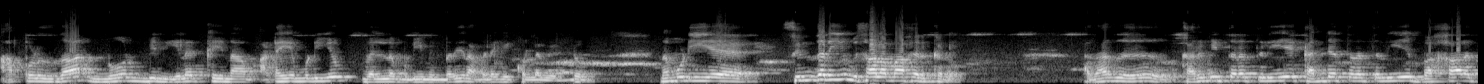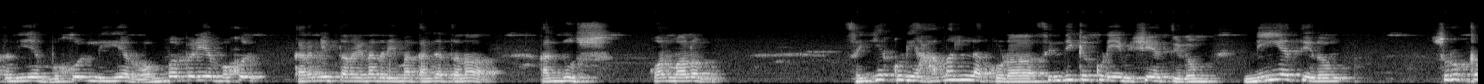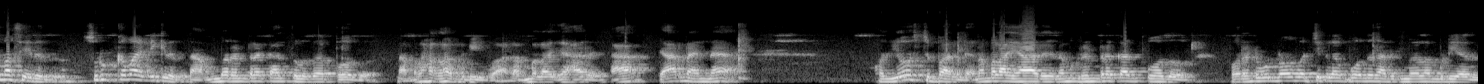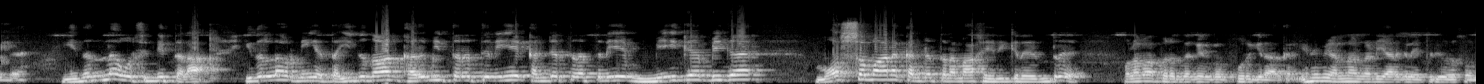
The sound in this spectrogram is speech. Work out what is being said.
அப்பொழுதுதான் நோன்பின் இலக்கை நாம் அடைய முடியும் வெல்ல முடியும் என்பதை நாம் விளங்கிக் கொள்ள வேண்டும். நம்முடைய சிந்தனையும் விசாலமாக இருக்கணும். அதாவது கருமித்தனத்திலேயே கஞ்சத்தனத்திலேயே பகாலத்திலேயே புகுல்லையே ரொம்ப பெரிய புகுல். கருமித்தனம் என்ன தெரியுமா? கஞ்சத்தனம் கந்தூஸ் கோன்மாலும். செய்யக்கூடிய அமல்ல கூட சிந்திக்கக்கூடிய விஷயத்திலும் நீயத்திலும் சுருக்கமாக செய்கிறது சுருக்கமாக எண்ணிக்கிறது. நம்ம ரெண்டரை காத்துலதா போதும். நம்மளால முடியுமா நம்மளா யாரு? ஆ? யாருன்னா என்ன? கொஞ்சம் யோசிச்சு பாருங்க. நம்மளா யாரு? நமக்கு ரெண்டரை காத்து போதும். ஒரு ரெண்டு மூணு நோம்பு வச்சுக்கலாம் போதுங்க. அதுக்கு மேல முடியாதுங்க. இதெல்லாம் ஒரு சிந்தித்தலா? இதெல்லாம் ஒரு நீயத்தா? இதுதான் கருமித்தனத்திலேயே கஞ்சத்தனத்திலேயே மிக மிக மோசமான கஞ்சத்தனமாக இருக்கிறது என்று உலமா பெருந்தகைகள் கூறுகிறார்கள். எனவே அல்லாஹ் நல்லடியார்களை பெரியவர்கள்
